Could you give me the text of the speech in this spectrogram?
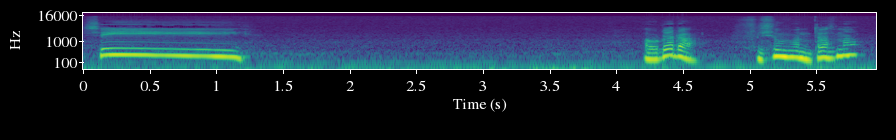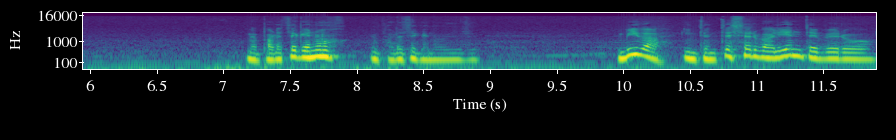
Sí. Aurora, ¿fuiste un fantasma? Me parece que no, me parece que no, dice. ¡Viva! Intenté ser valiente, pero...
